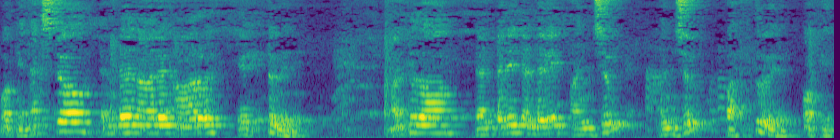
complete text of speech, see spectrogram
ഓക്കെ നെക്സ്റ്റോ രണ്ട് നാല് ആറ് എട്ട് വരും. അടുത്തതോ? രണ്ടരയും രണ്ടരയും അഞ്ചും അഞ്ചും പത്ത് വരും. ഓക്കെ.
